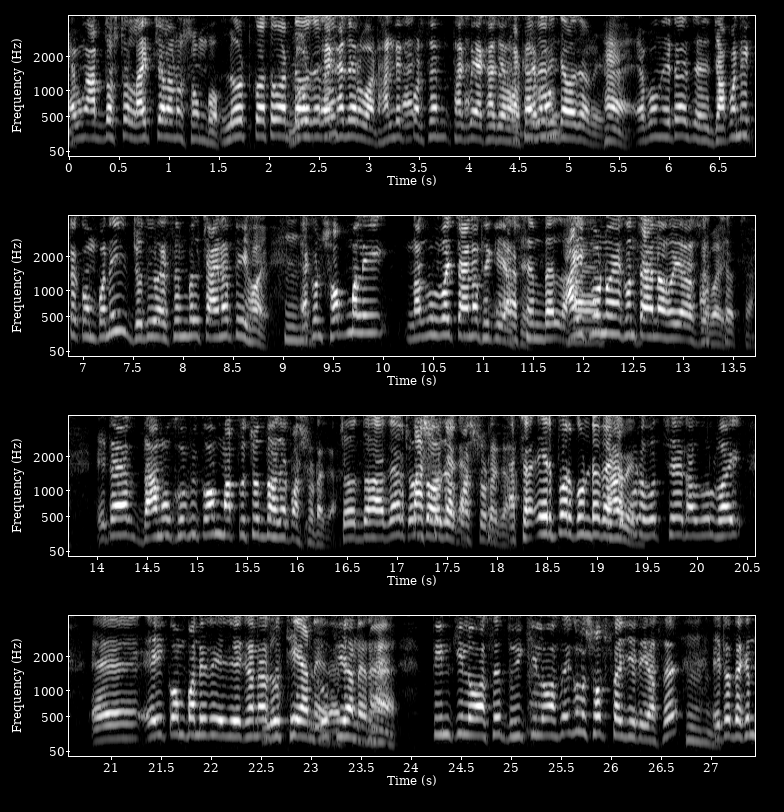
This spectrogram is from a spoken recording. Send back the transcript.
এবং আট দশটা লাইট চালানো সম্ভব। লোড কত ওয়াট দেওয়া যাবে? এক হাজার ওয়াট হান্ড্রেড পার্সেন্ট থাকবে এক হাজার ওয়াট 1000 দেওয়া যাবে। হ্যাঁ এবং এটা জাপানি একটা কোম্পানি যদিও অ্যাসেম্বল চায়নাতেই হয়। এখন সব মালই নাজমুল ভাই চায়না থেকে আসে। আইফোনও এখন চায়না হয়ে আসে ভাই। আচ্ছা, আচ্ছা। এটার দামও খুবই কম মাত্র চোদ্দ হাজার পাঁচশো টাকা। চোদ্দ হাজার পাঁচশো টাকা। 14,500 টাকা। আচ্ছা এরপর কোনটা দেখাবেন? তারপরে হচ্ছে নাজমুল ভাই এই কোম্পানির এই যে এখানে লুথিয়ানের, লুথিয়ানের হ্যাঁ। হ্যাঁ। তিন কিলো আছে দুই কিলো আছে এগুলো সব সাইজেরই আছে। এটা দেখেন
